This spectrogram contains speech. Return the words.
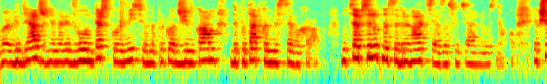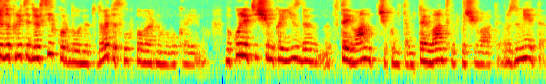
в відрядження навіть з волонтерською місією, наприклад, жінкам, депутаткам місцевих рад? Ну це абсолютна сегрегація за соціальною ознакою. Якщо закриті для всіх кордони, то давайте слух повернемо в Україну. Ну Коля Тіщенка їздить в Таїланд чи там Таїланд відпочивати. Розумієте?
